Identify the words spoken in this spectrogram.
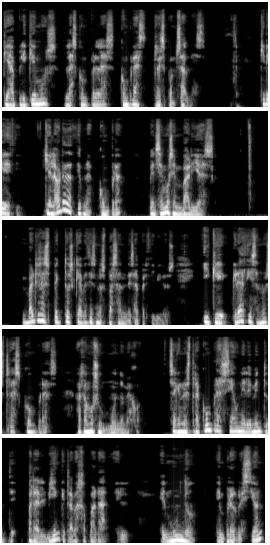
que apliquemos las compras, compras responsables. Quiere decir que a la hora de hacer una compra pensemos en varias varios aspectos que a veces nos pasan desapercibidos y que gracias a nuestras compras hagamos un mundo mejor. O sea, que nuestra compra sea un elemento para el bien que trabaja para el, el mundo en progresión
